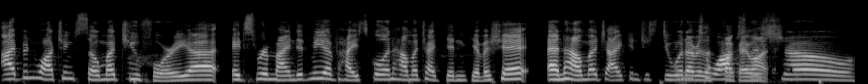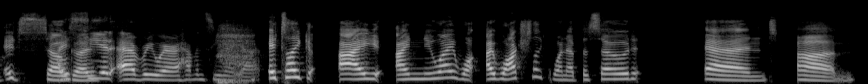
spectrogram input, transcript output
I've been watching so much Euphoria. It's reminded me of high school and how much I didn't give a shit and how much I can just do whatever the watch fuck I want. Show. It's so I good. I see it everywhere. I haven't seen it yet. it's like I I knew I wa- I watched like one episode and um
